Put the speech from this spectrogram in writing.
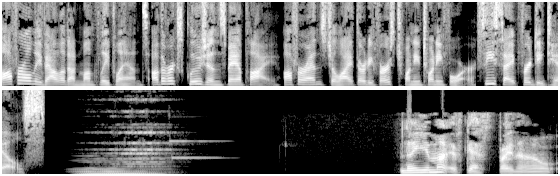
Offer only valid on monthly plans. Other exclusions may apply. Offer ends July 31st, 2024. See site for details. Now you might have guessed by now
